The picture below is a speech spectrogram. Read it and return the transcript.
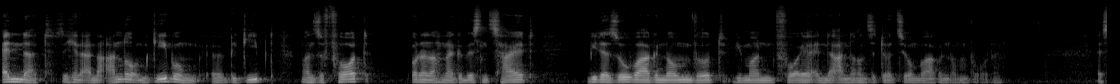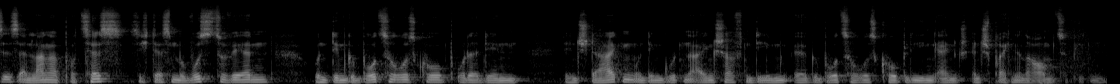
ändert, sich in eine andere Umgebung äh, begibt, man sofort oder nach einer gewissen Zeit wieder so wahrgenommen wird, wie man vorher in der anderen Situation wahrgenommen wurde. Es ist ein langer Prozess, sich dessen bewusst zu werden und dem Geburtshoroskop oder den, den Stärken und den guten Eigenschaften, die im äh, Geburtshoroskop liegen, einen entsprechenden Raum zu bieten.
